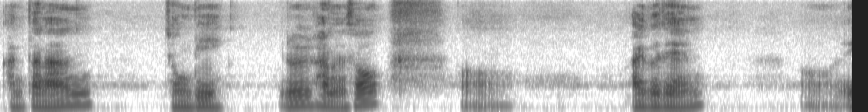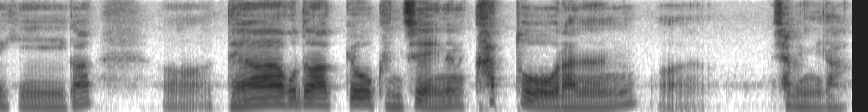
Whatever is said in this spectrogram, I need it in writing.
간단한 정비를 하면서 어, 알게 된 어, 여기가 어, 대하고등학교 근처에 있는 카토라는 어, 샵입니다.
